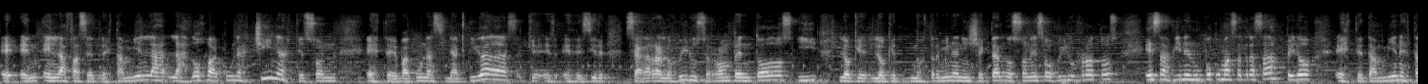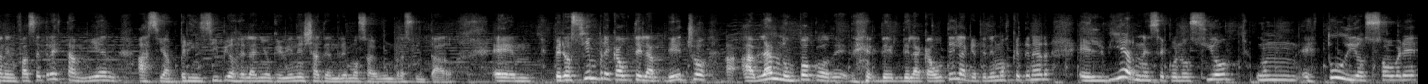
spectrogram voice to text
eh, en, en, la fase 3. También la, las dos vacunas chinas, que son este, vacunas inactivadas, que es, es decir, se agarran los virus, se rompen todos y lo que, lo que nos terminan inyectando son esos virus rotos. Esas vienen un poco más atrasadas, pero este, también están en fase 3, también hacia principios del año que viene ya tendremos algún resultado. Eh, pero siempre cautela, de hecho, hablando un poco de, la cautela que tenemos que tener, el viernes se conoció un estudio sobre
